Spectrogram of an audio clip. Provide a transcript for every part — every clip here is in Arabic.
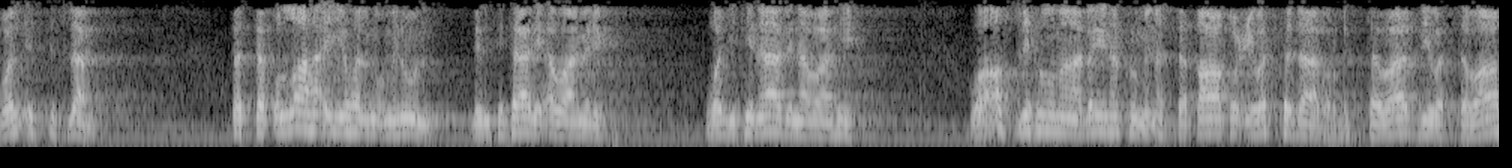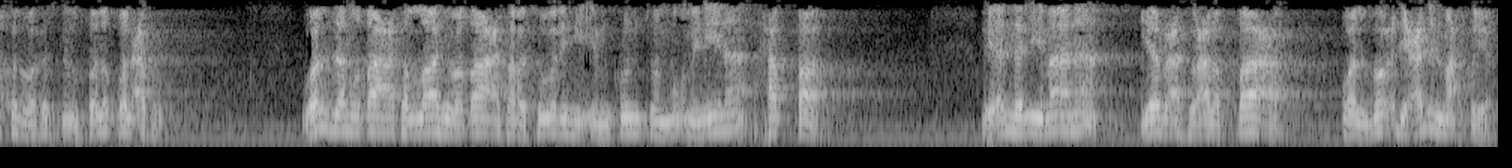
والاستسلام. فاتقوا الله أيها المؤمنون بامتثال أوامره واجتناب نواهيه وأصلحوا ما بينكم من التقاطع والتدابر بالتواد والتواصل وحسن الخلق والعفو. والزموا طاعة الله وطاعة رسوله إن كنتم مؤمنين حقا لأن الإيمان يبعث على الطاعة والبعد عن المعصية.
